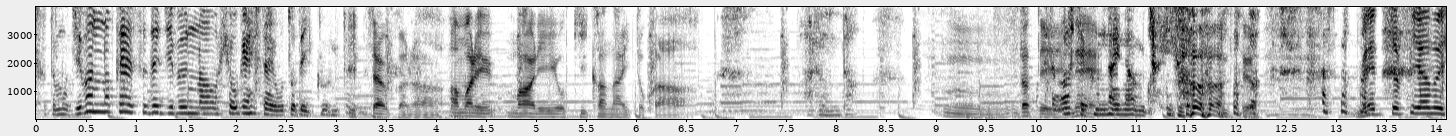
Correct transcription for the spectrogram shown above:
しくてもう自分のペースで自分の表現したい音でいくみたいな。言っちゃうからあまり周りを聞かないとか、あるんだ。うん、だってね。合わせてくんないなみたいな。めっちゃピアノ弾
